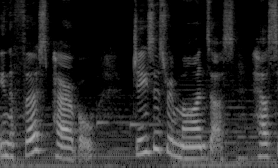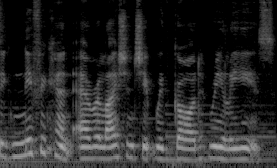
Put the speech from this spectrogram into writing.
In the first parable, Jesus reminds us how significant our relationship with God really is.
